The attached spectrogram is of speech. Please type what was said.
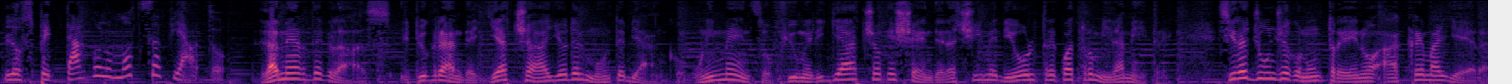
Lo spettacolo mozzafiato. La Mer de Glace, il più grande ghiacciaio del Monte Bianco, un immenso fiume di ghiaccio che scende da cime di oltre 4.000 metri. Si raggiunge con un treno a cremagliera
